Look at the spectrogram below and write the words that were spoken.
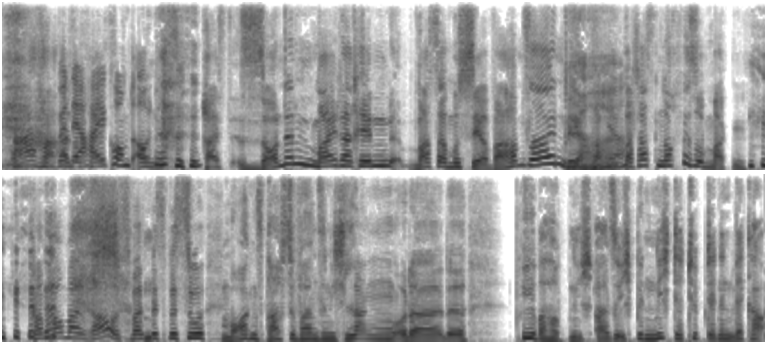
Aha, Wenn also der Hai heißt, kommt, auch nicht. heißt Sonnenmeiderin, Wasser muss sehr warm sein? Ja. Ja. Was hast du noch für so Macken? Komm, hau mal raus. Was, bist, bist du, morgens brauchst du wahnsinnig lang oder... Äh, Überhaupt nicht. Also ich bin nicht der Typ, der den Wecker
